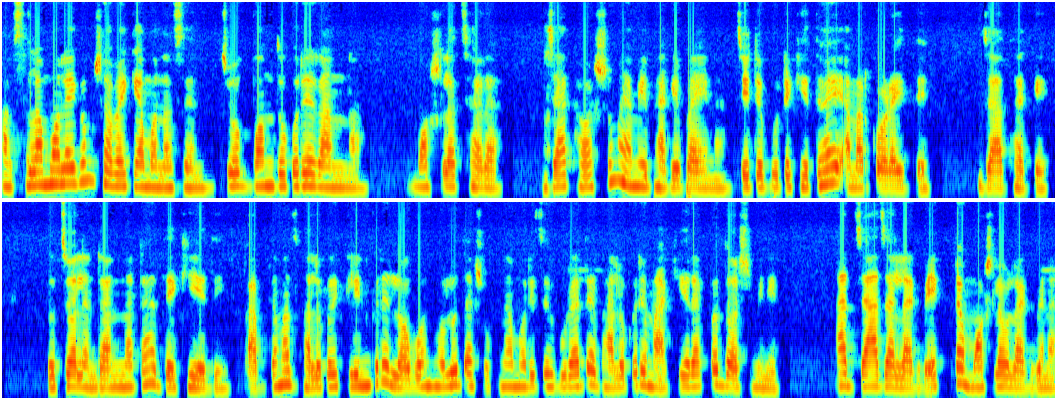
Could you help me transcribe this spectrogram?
আসসালামু আলাইকুম, সবাই কেমন আছেন? চোখ বন্ধ করে রান্না, মশলা ছাড়া। যা খাওয়ার সময় আমি ভাগে পাই না। চেটে পুটে খেতে হয় আমার কড়াইতে, যা থাকে। তো চলেন রান্নাটা দেখিয়ে দিই। পাবদা মাছ ভালো করে ক্লিন করে লবণ, হলুদ আর শুকনা মরিচের গুঁড়া দিয়ে ভালো করে মাখিয়ে রাখব দশ মিনিট। আর যা যা লাগবে, একটা মশলাও লাগবে না।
